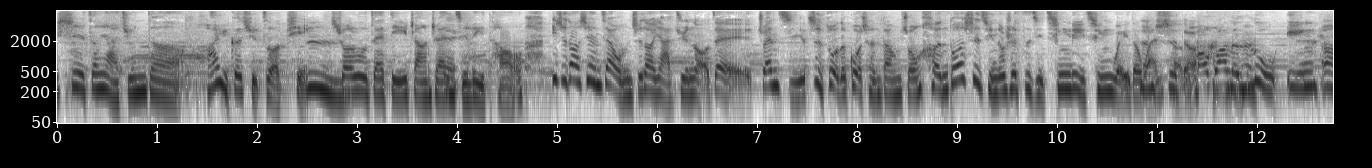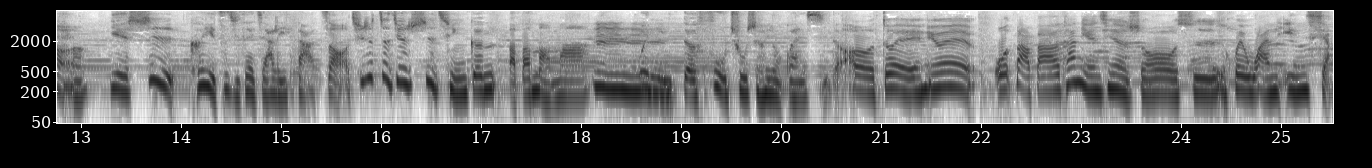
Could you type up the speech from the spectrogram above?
是曾雅君的华语歌曲作品，嗯收录在第一张专辑里头。一直到现在，我们知道雅君哦，在专辑制作的过程当中，很多事情都是自己亲力亲为的完成，是的包括了录音，嗯，也是可以自己在家里打造。其实这件事情跟爸爸妈妈嗯为你的付出是很有关系的哦。呃，对，因为我爸爸他年轻的时候是会玩音响，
